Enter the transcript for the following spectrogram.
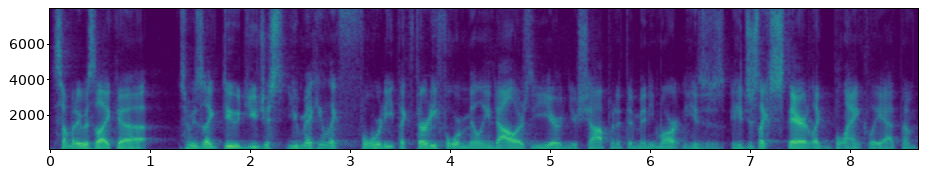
somebody was like, uh, somebody's like, dude, you just you're making like forty, like thirty four million dollars a year, and you're shopping at the mini mart, and he's just he just like stared like blankly at them,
